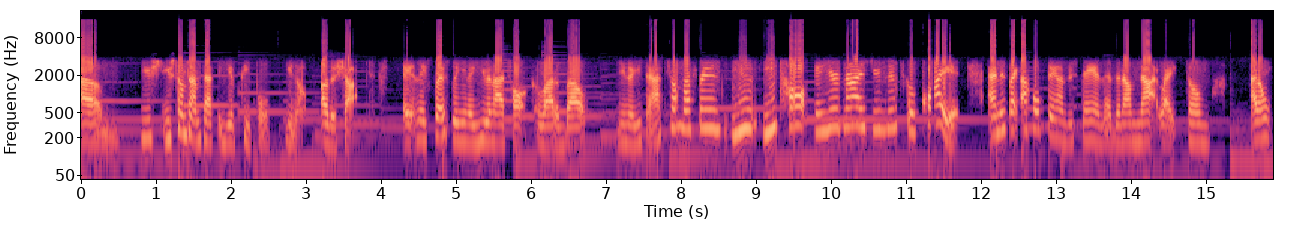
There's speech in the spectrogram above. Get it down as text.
um, you, you sometimes have to give people, you know, other shots. And especially, you know, you and I talk a lot about you know, you say, I tell my friends, you you talk and you're nice, you just go quiet. And it's like I hope they understand that that I'm not like some I don't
